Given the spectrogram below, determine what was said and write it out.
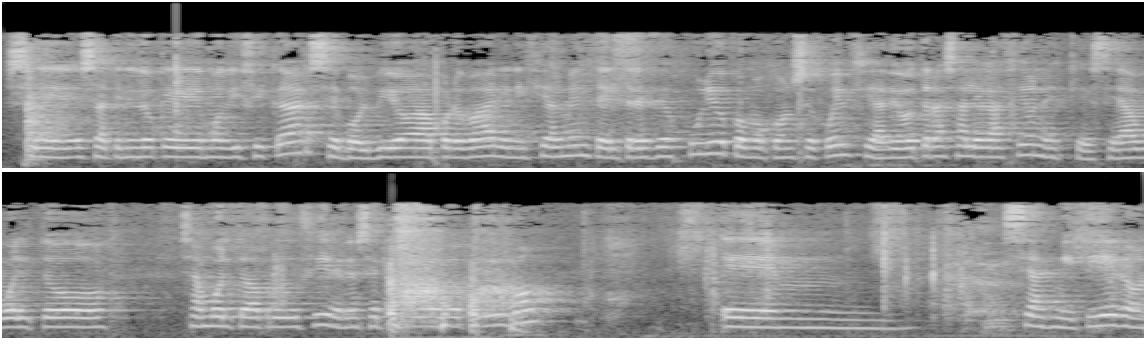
Se, ha tenido que modificar, se volvió a aprobar inicialmente el 3 de julio como consecuencia de otras alegaciones que se, ha vuelto, se han vuelto a producir en ese periodo que hubo. Em, se admitieron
